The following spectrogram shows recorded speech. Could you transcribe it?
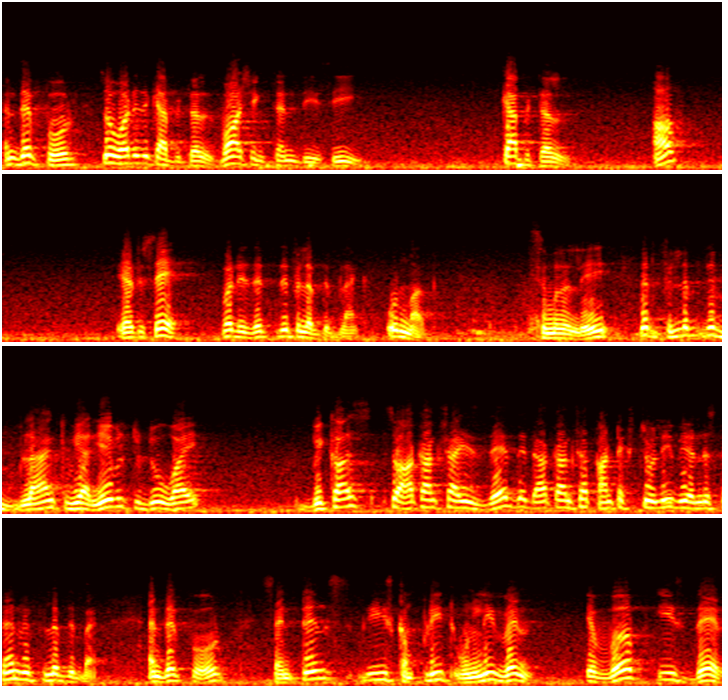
And therefore, so what is the capital? Washington DC. Capital of, you have to say, what is it? They fill up the blank. One mark. Similarly, that fill up the blank we are able to do. Why? Because, so Akanksha is there, that Akanksha contextually we understand, we fill up the blank. And therefore, sentence is complete only when a verb is there.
